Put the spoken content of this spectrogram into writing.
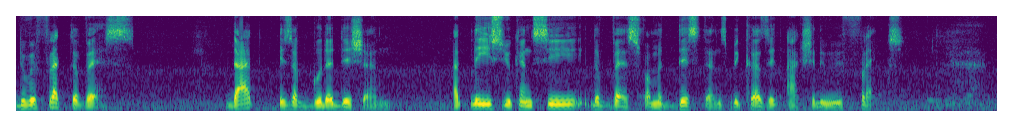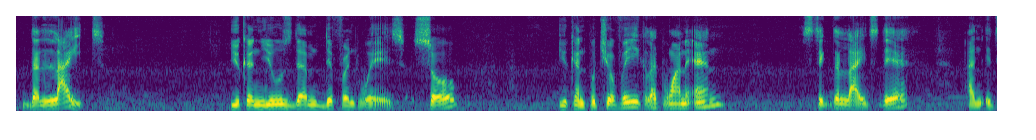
The reflector vest, that is a good addition at least you can see the vest from a distance because it actually reflects. The light, you can use them different ways. So you can put your vehicle at one end, stick the lights there, and it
